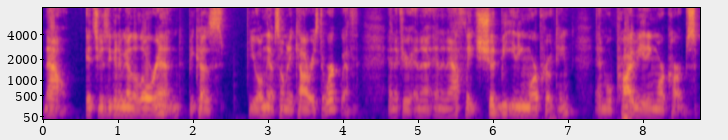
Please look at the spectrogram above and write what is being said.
Now, it's usually going to be on the lower end because you only have so many calories to work with. And if you're in a, and an athlete should be eating more protein and will probably be eating more carbs.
